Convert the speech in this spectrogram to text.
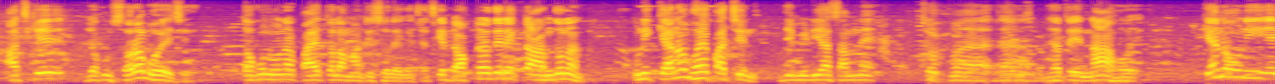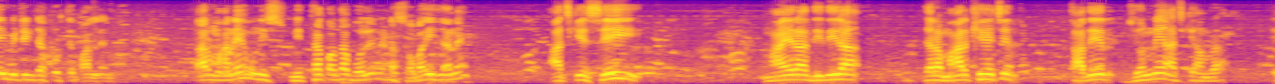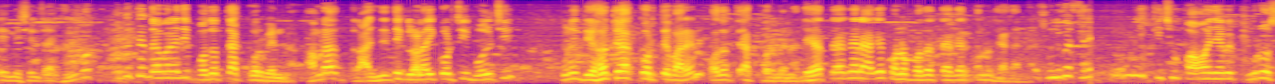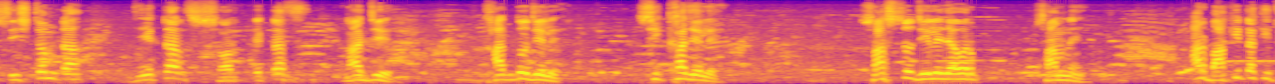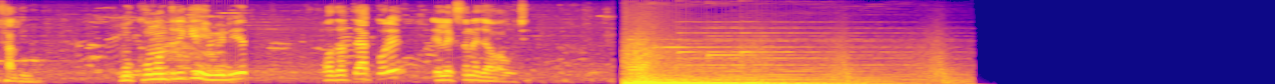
আজকে যখন সরব হয়েছে, তখন ওনার পায়ের তলা মাটি সরে গেছে। আজকে ডক্টরদের একটা আন্দোলন। উনি কেন ভয় পাচ্ছেন যে মিডিয়া সামনে যাতে না হয়? কেন উনি এই মিটিংটা করতে পারলেন না? তার মানে উনি মিথ্যা কথা বলেন, এটা সবাই জানে। আজকে সেই মায়েরা, দিদিরা যারা মার খেয়েছেন, তাদের জন্যে আজকে আমরা এই মিছিলটা এখানে। পদত্যাগ মানে যে পদত্যাগ করবেন না। আমরা রাজনৈতিক লড়াই করছি, বলছি, উনি দেহত্যাগ করতে পারেন, পদত্যাগ করবে না। দেহত্যাগের আগে কোনো পদত্যাগের কোনো জায়গা নেই। উনি কিছু পাওয়া যাবে, পুরো সিস্টেমটা যে একটা একটা রাজ্যে, খাদ্য জেলে, শিক্ষা জেলে, স্বাস্থ্য জেলে যাওয়ার সামনে, আর বাকিটা কি থাকল মুখ্যমন্ত্রীকে ইমিডিয়েট পদত্যাগ করে ইলেকশনে যাওয়া উচিত।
